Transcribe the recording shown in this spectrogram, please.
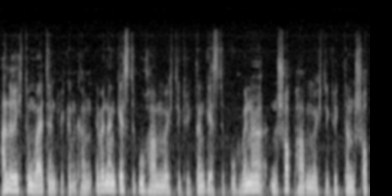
alle Richtungen weiterentwickeln kann. Wenn er ein Gästebuch haben möchte, kriegt er ein Gästebuch. Wenn er einen Shop haben möchte, kriegt er einen Shop.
